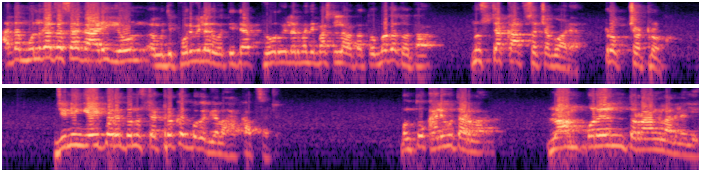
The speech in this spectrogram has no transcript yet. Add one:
आता मुलगा जसा गाडी घेऊन म्हणजे फोर व्हीलर होती त्या फोर व्हीलरमध्ये बसलेला होता तो बघत होता नुसत्या कापसाच्या गोड्या ट्रकच्या ट्रक जिनिंग येईपर्यंत नुसत्या ट्रकच बघत गेला हा कापसाच्या. मग तो खाली उतरला. लांबपर्यंत रांग लागलेली.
